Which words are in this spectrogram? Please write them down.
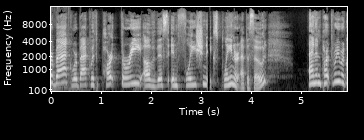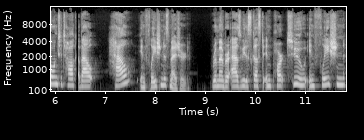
We're back. We're back with part three of this inflation explainer episode. And in part three, we're going to talk about how inflation is measured. Remember, as we discussed in part two, inflation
